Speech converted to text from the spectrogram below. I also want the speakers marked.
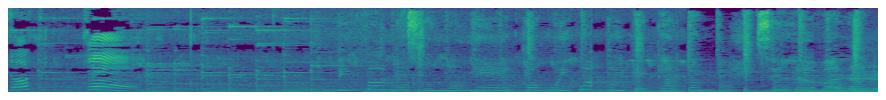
Speaker 1: dos, tres.
Speaker 2: Pimpón es un muñeco muy guapo y de cartón. Se lava la.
